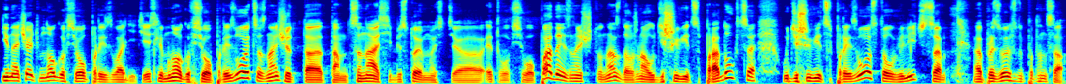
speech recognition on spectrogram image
и начать много всего производить. Если много всего производится, значит, а, там цена, себестоимость этого всего падает, значит, у нас должна удешевиться продукция, удешевиться производство, увеличиться производственный потенциал.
